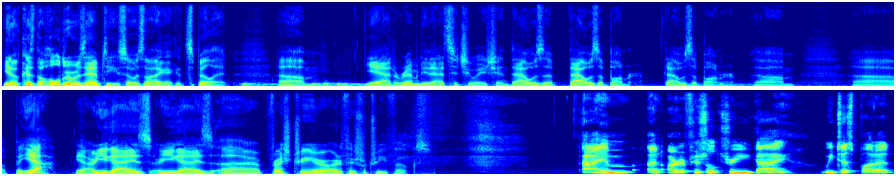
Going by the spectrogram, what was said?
you know, because the holder was empty, so it's not like I could spill it. Um, yeah, to remedy that situation, that was a that was a bummer. That was a bummer. Um, uh, but yeah, yeah. Are you guys are you guys uh, fresh tree or artificial tree folks? I am an artificial tree guy. We just bought a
